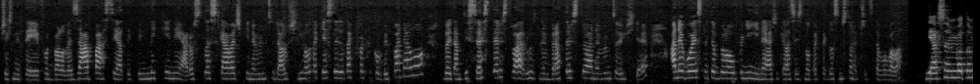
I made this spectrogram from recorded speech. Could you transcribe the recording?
všechny ty fotbalové zápasy a ty, ty mikiny a roztleskávačky, nevím co dalšího, tak jestli to tak fakt jako vypadalo, byly tam ty sesterstva, různé bratrstva a nevím co ještě, anebo jestli to bylo úplně jiné a říkala jsi, no tak takhle jsem si to nepředstavovala. Já jsem o tom,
